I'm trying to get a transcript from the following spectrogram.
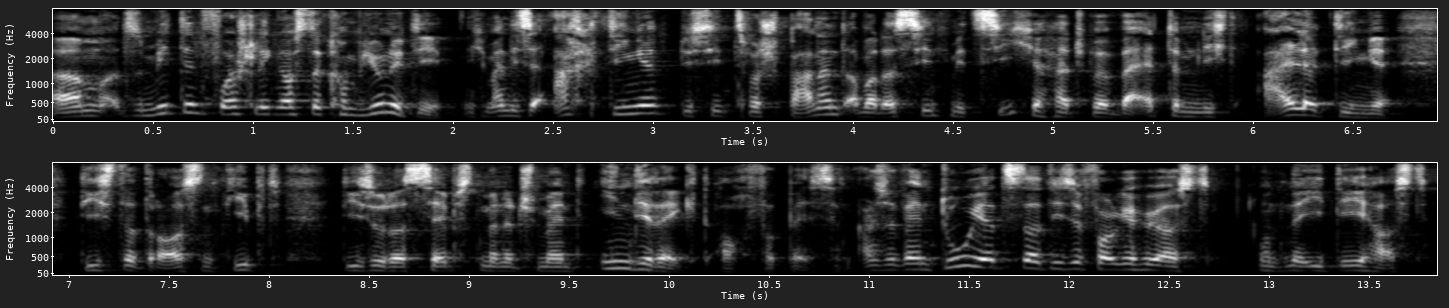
ähm, also mit den Vorschlägen aus der Community. Ich meine, diese acht Dinge, die sind zwar spannend, aber das sind mit Sicherheit bei weitem nicht alle Dinge, die es da draußen gibt, die so das Selbstmanagement indirekt auch verbessern. Also wenn du jetzt da diese Folge hörst und eine Idee hast,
